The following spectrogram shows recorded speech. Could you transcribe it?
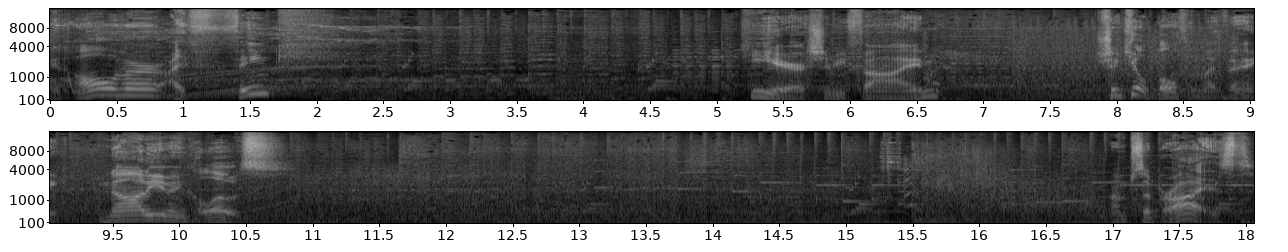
And Oliver, I think here should be fine. Should kill both of them, I think. Not even close. I'm surprised.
